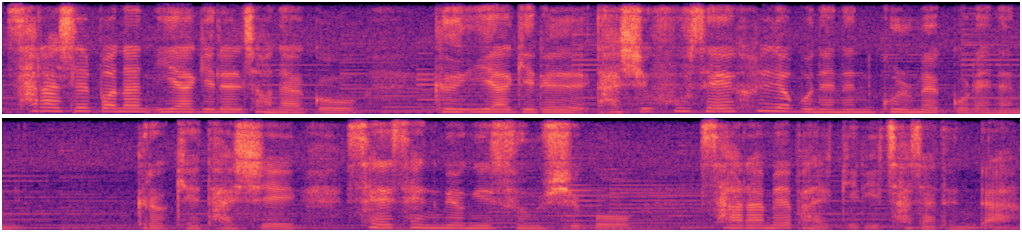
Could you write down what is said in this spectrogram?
사라질 뻔한 이야기를 전하고 그 이야기를 다시 후세에 흘려보내는 골매골에는 그렇게 다시 새 생명이 숨쉬고 사람의 발길이 찾아든다.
